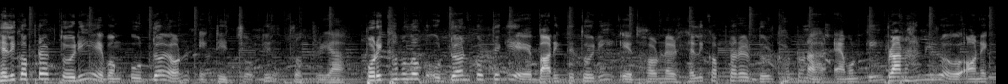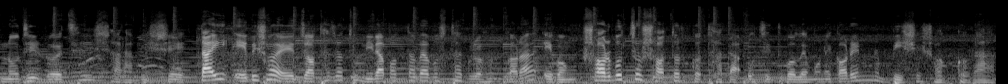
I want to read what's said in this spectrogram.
হেলিকপ্টার তৈরি এবং উড্ডয়ন একটি জটিল প্রক্রিয়া। পরীক্ষামূলক উড্ডয়ন করতে গিয়ে বাড়িতে তৈরি এ ধরনের হেলিকপ্টারের দুর্ঘটনা এমনকি প্রাণহানিরও অনেক নজির রয়েছে সারা বিশ্বে। তাই এ বিষয়ে যথাযথ নিরাপত্তা ব্যবস্থা গ্রহণ করা এবং সর্বোচ্চ সতর্ক থাকা উচিত বলে মনে করেন বিশেষজ্ঞরা।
